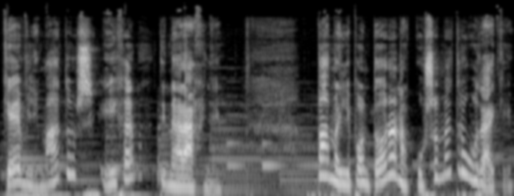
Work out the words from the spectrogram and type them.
και έμβλημά τους είχαν την Αράχνη. Πάμε λοιπόν τώρα να ακούσουμε τραγουδάκι.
